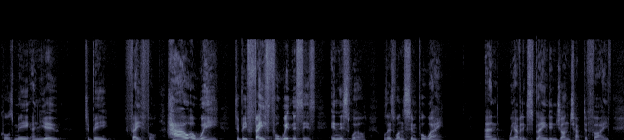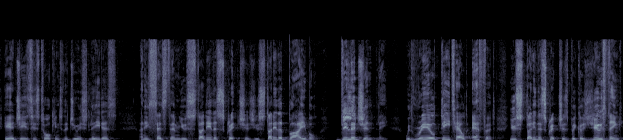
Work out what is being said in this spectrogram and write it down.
calls me and you to be faithful. How are we to be faithful witnesses in this world? Well, there's one simple way, and we have it explained in John chapter 5. Here, Jesus is talking to the Jewish leaders, and he says to them, You study the scriptures, you study the Bible diligently, with real detailed effort. You study the scriptures because you think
